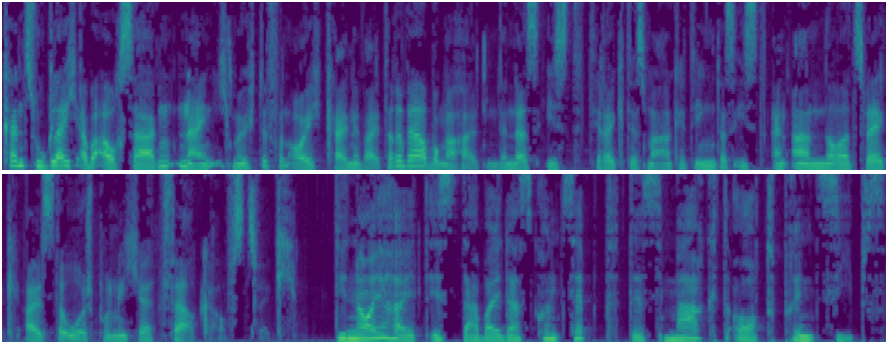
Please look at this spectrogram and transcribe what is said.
kann zugleich aber auch sagen, nein, ich möchte von euch keine weitere Werbung erhalten, denn das ist direktes Marketing, das ist ein anderer Zweck als der ursprüngliche Verkaufszweck. Die Neuheit ist dabei das Konzept des Marktortprinzips.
